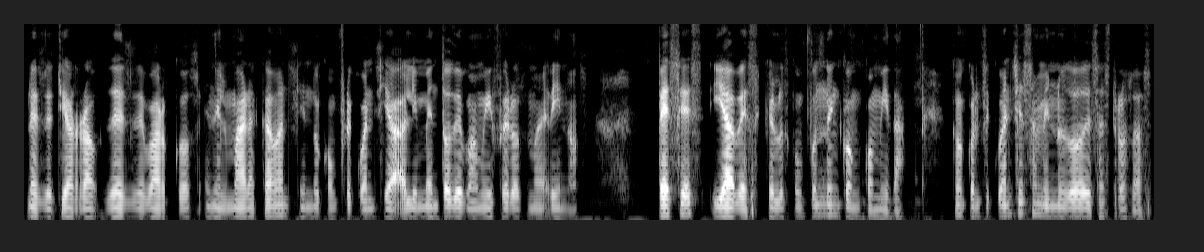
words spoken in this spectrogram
desde tierra, desde barcos, en el mar, acaban siendo con frecuencia alimento de mamíferos marinos peces y aves que los confunden con comida, con consecuencias a menudo desastrosas.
